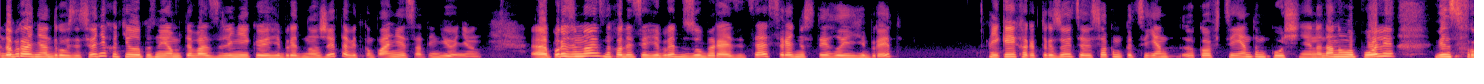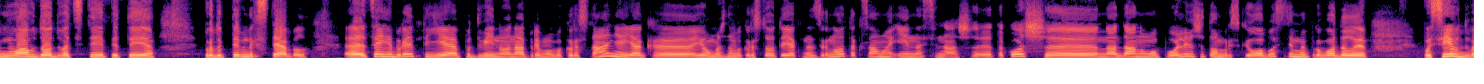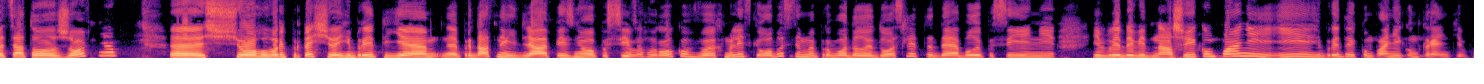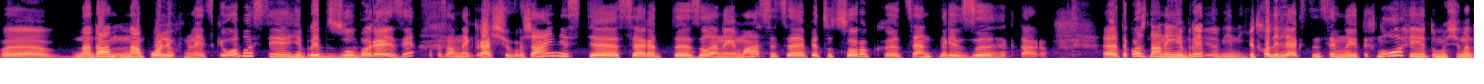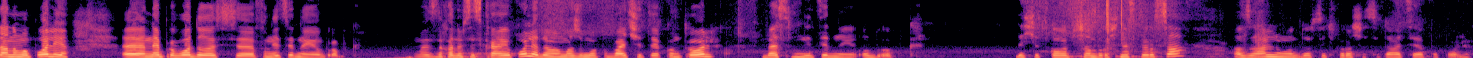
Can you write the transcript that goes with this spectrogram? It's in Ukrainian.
Доброго дня, друзі! Сьогодні хотіли познайомити вас з лінійкою гібридного жита від компанії Satin Union. Е, зі мною знаходиться гібрид Зуберезі. Це середньостиглий гібрид, який характеризується високим коефіцієнтом кущення. На даному полі він сформував до 25 продуктивних стебел. Е, Цей гібрид є подвійного напряму використання. Як е, його можна використовувати як на зерно, так само і на сінаж. Також на даному полі в Житомирській області ми проводили посів 20 жовтня, що говорить про те, що гібрид є е, придатний для пізнього посіву. Цього року в Хмельницькій області ми проводили дослід, де були посіяні гібриди від нашої компанії і гібриди компаній конкурентів. Е, На, дан- на полі в Хмельницькій області гібрид Зуберезі показав найкращу врожайність е, серед е, зеленої маси. Це 540 центнерів з гектара. Е, Також даний гібрид він підходить для екстенсивної технології, тому що на даному полі е, не проводилось е, фунгіцидної обробки. Ми знаходимося з краю поля, де ми можемо побачити контроль без фунгіцидної обробки. Десь частково пішла борошниста роса, а в загальному досить хороша ситуація по полю.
